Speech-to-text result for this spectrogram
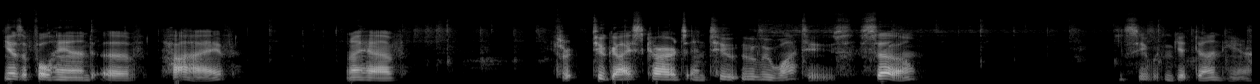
He has a full hand of Hive, and I have two GHEIST cards and two Ulu Watus. So, let's see what we can get done here.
